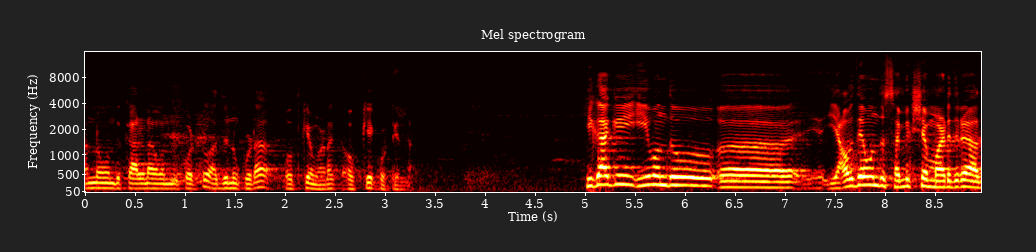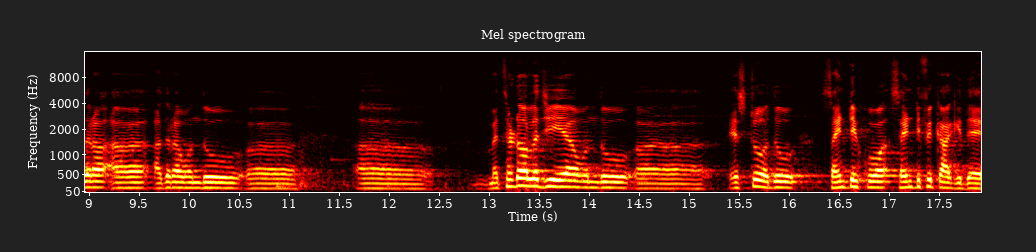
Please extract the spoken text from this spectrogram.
ಅನ್ನೋ ಒಂದು ಕಾರಣವನ್ನು ಕೊಟ್ಟು ಅದನ್ನು ಕೂಡ ಒಪ್ಪಿಗೆ ಮಾಡಕ್ಕೆ ಒಪ್ಪಿಗೆ ಕೊಟ್ಟಿಲ್ಲ. ಹೀಗಾಗಿ ಈ ಒಂದು ಯಾವುದೇ ಒಂದು ಸಮೀಕ್ಷೆ ಮಾಡಿದರೆ ಅದರ ಅದರ ಒಂದು ಮೆಥಡಾಲಜಿಯ ಒಂದು ಎಷ್ಟು ಅದು ಸೈಂಟಿಫಿಕ್ ಸೈಂಟಿಫಿಕ್ ಆಗಿದೆ,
